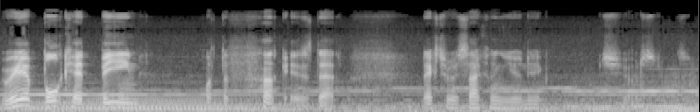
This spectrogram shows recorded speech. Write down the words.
Rear bulkhead beam. What the fuck is that? Next to recycling unit. Short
